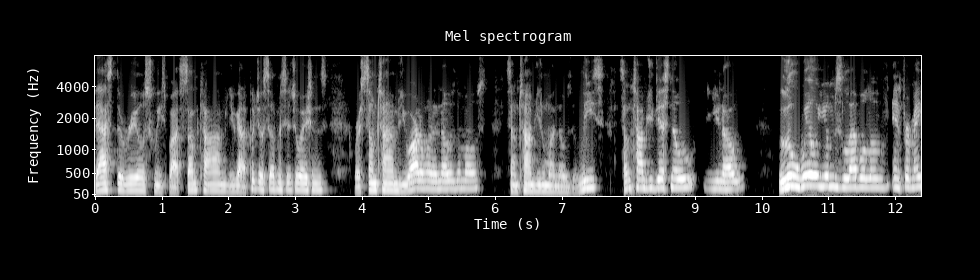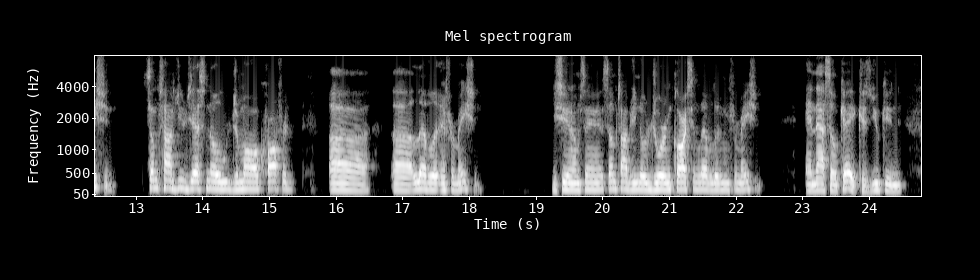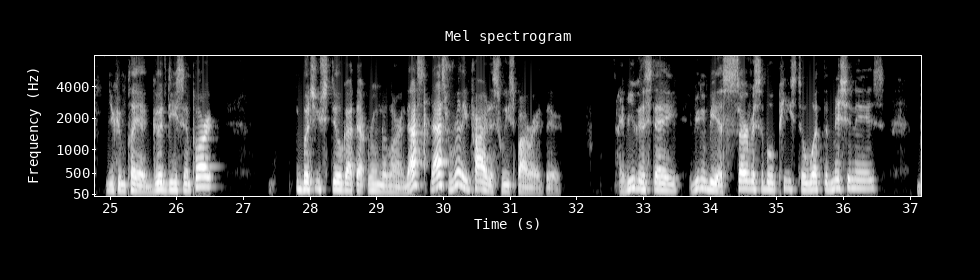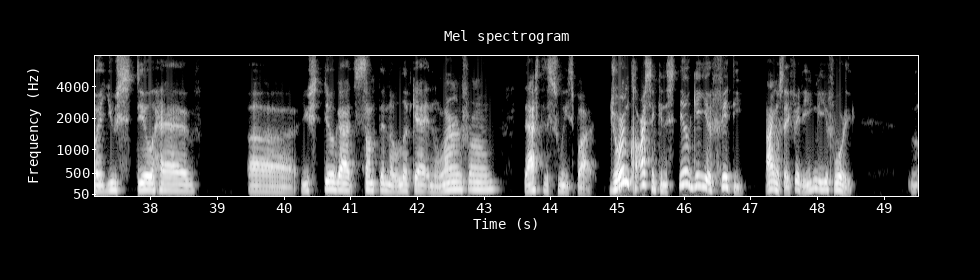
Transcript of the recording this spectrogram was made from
that's the real sweet spot sometimes you gotta put yourself in situations where sometimes you are the one that knows the most sometimes you the one that knows the least sometimes you just know you know lou williams level of information sometimes you just know jamal crawford uh uh level of information you see what I'm saying? Sometimes you know Jordan Clarkson level of information, and that's okay because you can you can play a good decent part, but you still got that room to learn. That's that's really probably the sweet spot right there. If you can stay, if you can be a serviceable piece to what the mission is, but you still have uh you still got something to look at and learn from, that's the sweet spot. Jordan Clarkson can still give you 50. I ain't gonna say 50, he can give you 40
